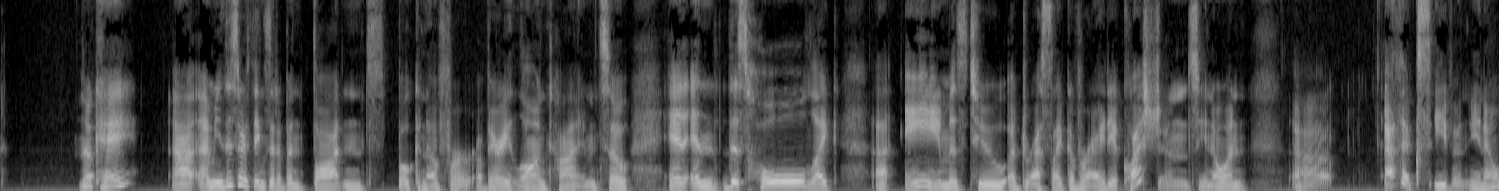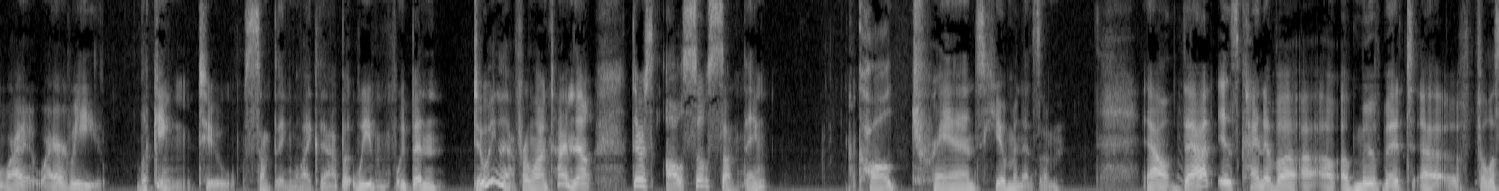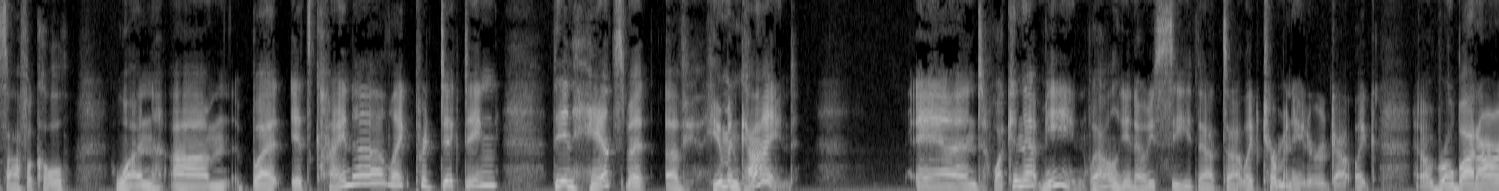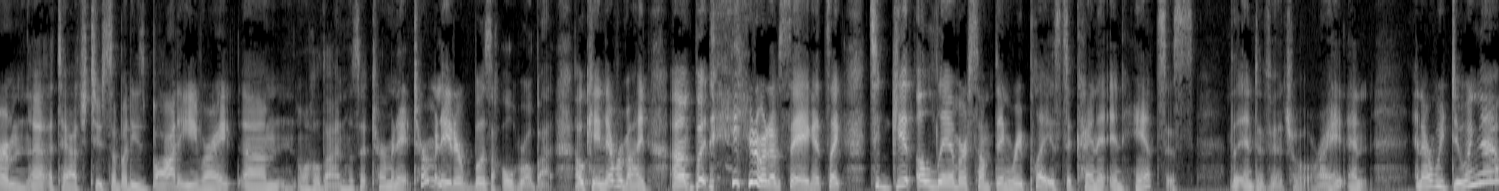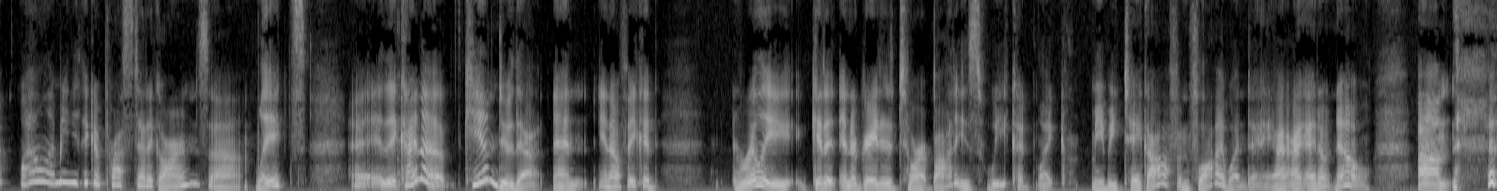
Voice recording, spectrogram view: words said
Okay, uh, I mean, these are things that have been thought and spoken of for a very long time. So, and and this whole like uh, aim is to address like a variety of questions, you know, and uh, ethics even. You know, why why are we looking to something like that? But we've we've been doing that for a long time now. There's also something called transhumanism. Now, that is kind of a, a, a movement, a philosophical one, um, but it's kind of like predicting the enhancement of humankind. And what can that mean? Well, you know, you see that uh, like Terminator got like a robot arm uh, attached to somebody's body, right? Um, well, hold on, was it Terminator? Terminator was a whole robot. Okay, never mind. Um, but you know what I'm saying? It's like to get a limb or something replaced, it kind of enhances the individual, right? And and are we doing that? Well, I mean, you think of prosthetic arms, uh, legs, they kind of can do that. And, you know, if they could really get it integrated to our bodies, we could, like, maybe take off and fly one day. I, I, I don't know. Um,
